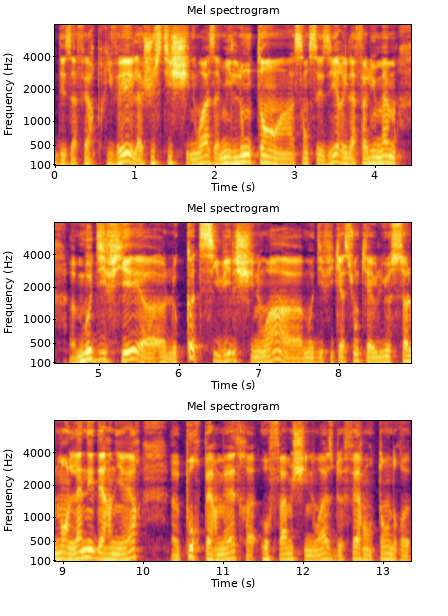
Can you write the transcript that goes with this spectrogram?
des affaires privées. La justice chinoise a mis longtemps hein, à s'en saisir. Il a fallu même modifier le code civil chinois, modification qui a eu lieu seulement l'année dernière pour permettre aux femmes chinoises de faire entendre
